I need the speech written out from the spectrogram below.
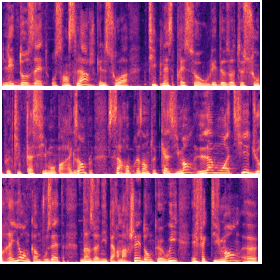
les dosettes au sens large, qu'elles soient type Nespresso ou les dosettes souples type Tassimo par exemple, ça représente quasiment la moitié du rayon quand vous êtes dans un hypermarché. Donc euh, oui, effectivement, euh,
